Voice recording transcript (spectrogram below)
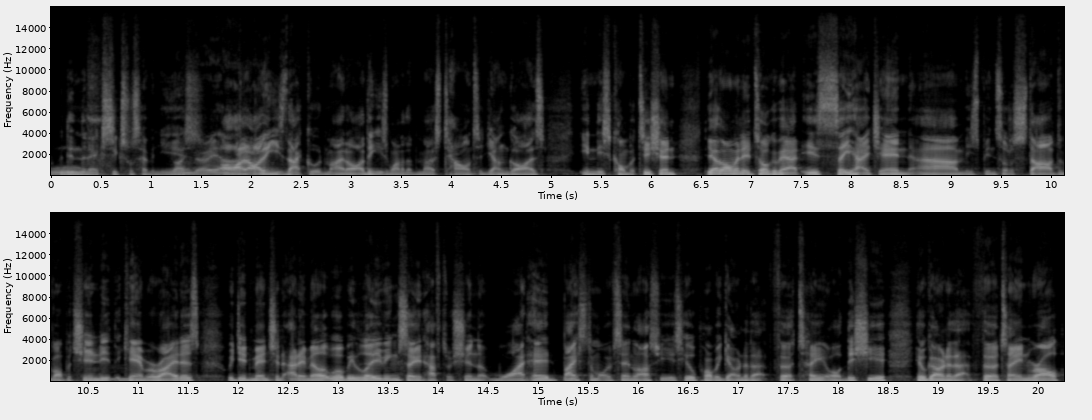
within the next six or seven years. I, I think he's that good, mate. I think he's one of the most talented young guys in this competition. The other one we need to talk about is CHN. Um, he's been sort of starved of opportunity at the Canberra Raiders. We did mention Adam Elliott will be leaving, so you'd have to assume that Whitehead, based on what we've seen last few years, he'll probably go into that 13, or this year, he'll go into that 13 role.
